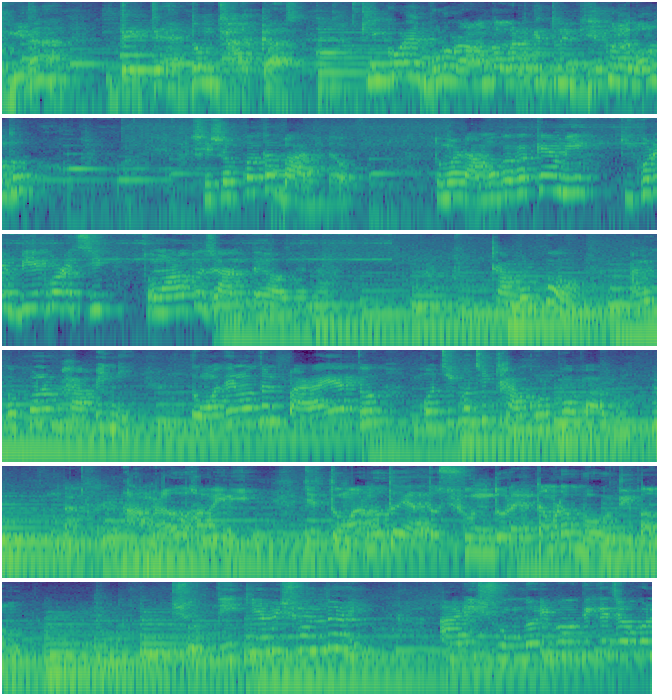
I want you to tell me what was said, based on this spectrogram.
তুমি না দেখতে একদম ঝাক্কাস। কি করে বুড়ো রাম কাকাটাকে তুমি বিয়ে করলে বলো তো? সেসব কথা বাদ দাও। তোমার রামু কাকাকে আমি কি করে বিয়ে করেছি তোমারও তো জানতে হবে না। ঠাকুরপো আমি কখনো ভাবিনি তোমাদের মতন পাড়ায় এত কচি কচি ঠাকুরপো পাবো। আমরাও ভাবিনি যে তোমার মতো এত সুন্দর একটা আমরা বৌদি পাবো। সত্যিই কি আমি সুন্দরী? আর এই সুন্দরী বৌদিকে যখন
